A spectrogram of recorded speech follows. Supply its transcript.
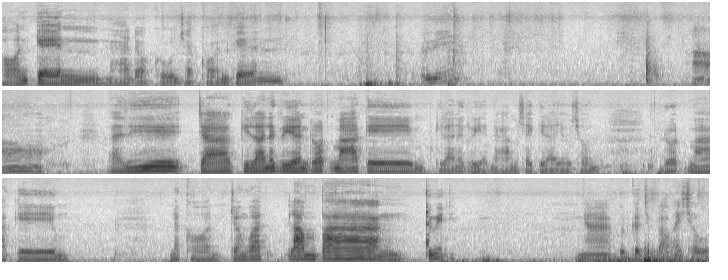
ขอนแก่นนะฮะ ดอกคูณจากขอนแก่นตัวนี้ อ้าว อันนี้จากกีฬานักเรียนรถม้าเกม กีฬานักเรียนนะคะไม่ใช่กีฬาเยาวชน รถม้าเกม นคร จังหวัดลำปางตรงนี้งาพุทธก็จะเป่าให้โชว์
